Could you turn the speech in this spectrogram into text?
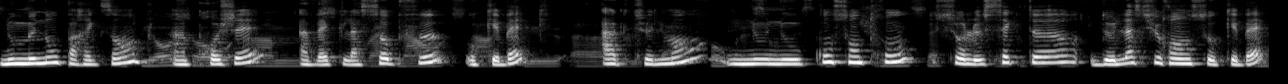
Nous menons par exemple un projet avec la Sobfeu au Québec Actuellement, nous nous concentrons sur le secteur de l'assurance au Québec,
